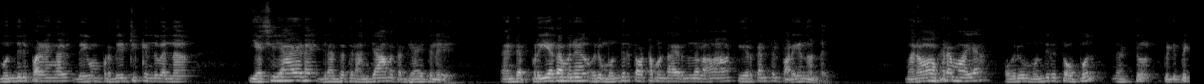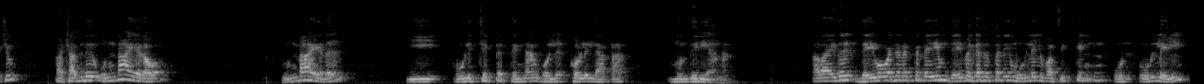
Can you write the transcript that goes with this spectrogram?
മുന്തിരിപ്പഴങ്ങൾ ദൈവം പ്രതീക്ഷിക്കുന്നുവെന്ന് യശയായുടെ ഗ്രന്ഥത്തിൽ അഞ്ചാമത്തെ അധ്യായത്തിൽ എന്റെ പ്രിയതമന് ഒരു മുന്തിരിത്തോട്ടമുണ്ടായിരുന്നു എന്നുള്ള ആ കീർത്തനത്തിൽ പറയുന്നുണ്ട്. മനോഹരമായ ഒരു മുന്തിരിത്തോപ്പ് നട്ടു പിടിപ്പിച്ചു. പക്ഷെ അതിൽ ഉണ്ടായതോ? ഉണ്ടായത് ഈ പുളിച്ചിട്ട് തിന്നാൻ കൊല്ല കൊള്ളില്ലാത്ത മുന്തിരിയാണ്. അതായത് ദൈവവചനത്തിന്റെയും ദൈവഗതത്തിന്റെയും ഉള്ളിൽ വസിക്കുന്ന ഉള്ളിൽ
